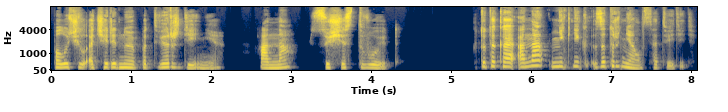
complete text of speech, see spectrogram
получил очередное подтверждение. Она существует. Кто такая она, Ник-Ник затруднялся ответить.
